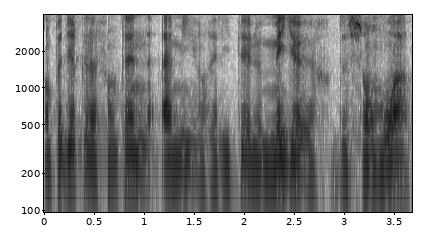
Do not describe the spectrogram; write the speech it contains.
on peut dire que La Fontaine a mis en réalité le meilleur de son moi,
